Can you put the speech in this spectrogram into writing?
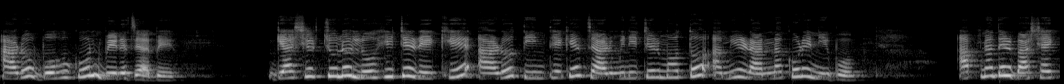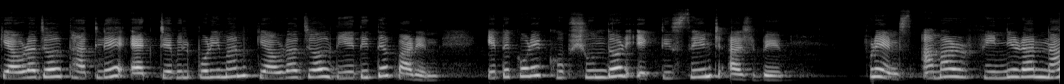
আরও বহুগুণ বেড়ে যাবে। গ্যাসের চুলো লো হিটে রেখে আরও তিন থেকে চার মিনিটের মতো আমি রান্না করে নিব। আপনাদের বাসায় কেওড়া জল থাকলে এক টেবিল পরিমাণ কেওড়া জল দিয়ে দিতে পারেন। এতে করে খুব সুন্দর একটি সেন্ট আসবে। ফ্রেন্ডস, আমার ফিন্নি রান্না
